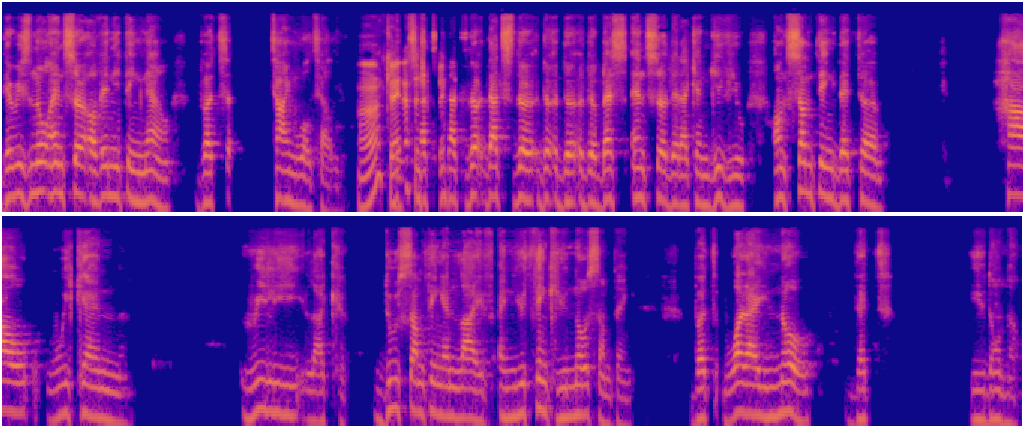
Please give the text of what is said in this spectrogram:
there is no answer of anything now but time will tell you Okay, that's that's interesting. that's the that's the the the, the best answer that i can give you on something that uh, how we can really like do something in life and you think you know something but what i know that you don't know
